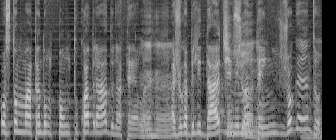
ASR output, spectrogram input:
ou se eu tô matando um ponto quadrado na tela. Aham. A jogabilidade Funciona. me mantém jogando.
